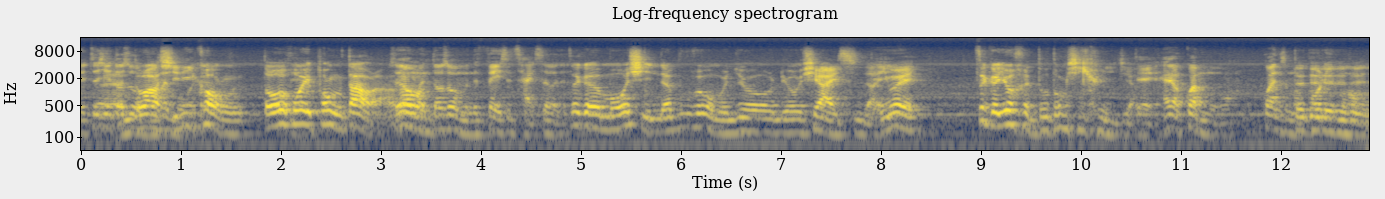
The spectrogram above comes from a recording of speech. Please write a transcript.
对，这些都是我们会洗力控都会碰到了。所以我们都说我们的肺是彩色的。这个模型的部分我们就留下一次啦，因为这个有很多东西可以讲。对，还有灌膜，灌什么对对玻璃膜对对对？，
